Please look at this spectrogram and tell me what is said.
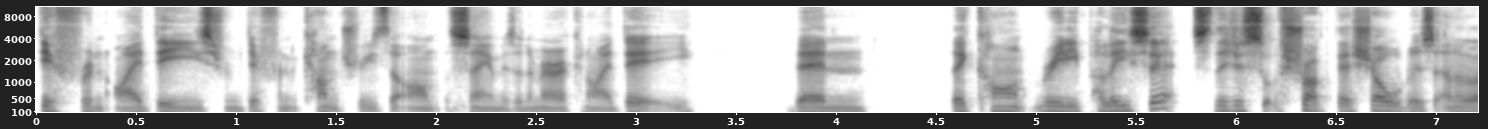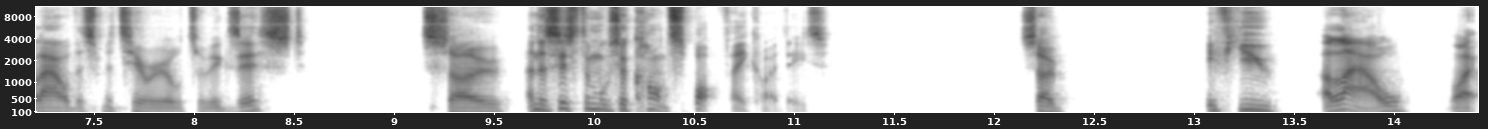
different IDs from different countries that aren't the same as an American ID, then they can't really police it. So they just sort of shrug their shoulders and allow this material to exist. So, and the system also can't spot fake IDs. So if you allow like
